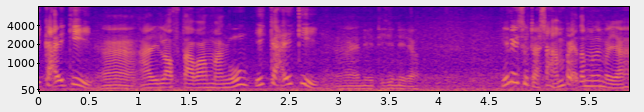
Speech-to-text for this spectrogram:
Ika Iki. Nah, I love Tawangmangu Ika Iki. Nah ini di sini ya ini sudah sampai teman-teman ya.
